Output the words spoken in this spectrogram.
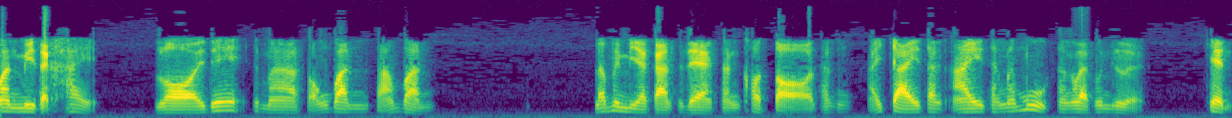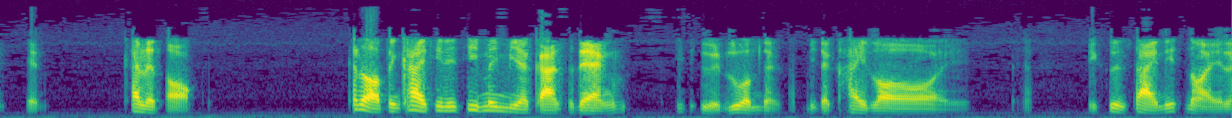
มันมีแต่ไข้ลอยเด้ขึ้นมาสองวันสามวัน แล้วไม่มีอาการแสดงทั้งข้อต่อทั้งหายใจทั้งไอทั้งน้ำมูกทั้งอะไรพวกนี้เลย เช่น เช่นไข้เลือดออกไข้เลือดออกเป็นไข้ที่ที่ไม่มีอาการแสดงที่อื่นร่วมเลยครับ มีแต่ไข้ลอยมีคลื่นไส้นิดหน่อยอะไร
